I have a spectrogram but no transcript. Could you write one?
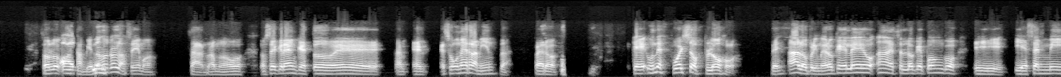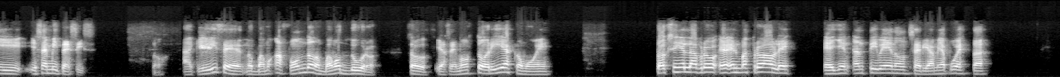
Solo, también nosotros lo hacemos. O sea, no, no, se crean que esto es, eso es una herramienta, pero que es un esfuerzo flojo ah, lo primero que leo, ah, eso es lo que pongo y, y esa, es mi, esa es mi tesis. No, aquí dice, nos vamos a fondo, nos vamos duro. y hacemos teorías como es. Toxin es, la el más probable, Agent Antivenom sería mi apuesta.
